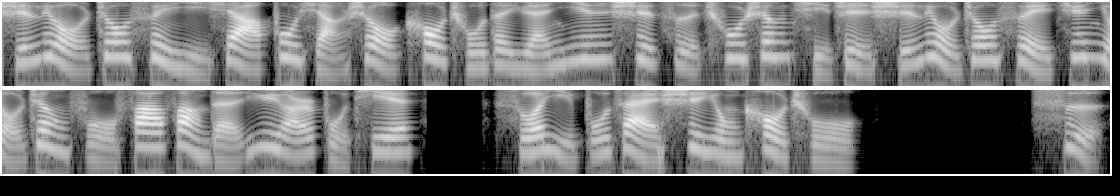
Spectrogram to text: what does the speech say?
十六周岁以下不享受扣除的原因是自出生起至十六周岁均有政府发放的育儿补贴，所以不再适用扣除。四、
